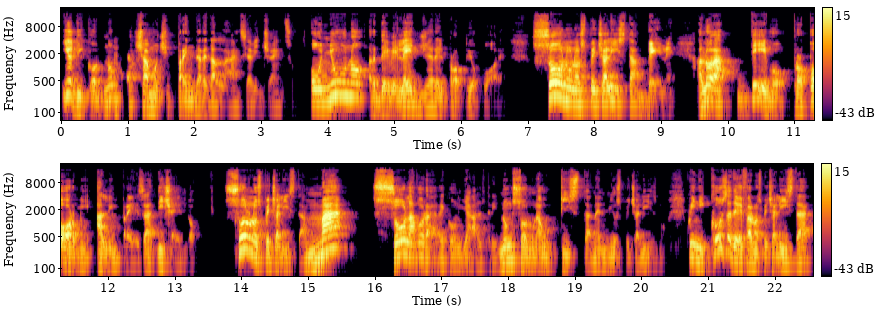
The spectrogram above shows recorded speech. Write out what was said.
Io dico, non mm. facciamoci prendere dall'ansia, Vincenzo. Ognuno deve leggere il proprio cuore. Sono uno specialista? Bene. allora devo propormi all'impresa dicendo sono uno specialista, ma so lavorare con gli altri, non sono un autista nel mio specialismo. Quindi cosa deve fare uno specialista?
